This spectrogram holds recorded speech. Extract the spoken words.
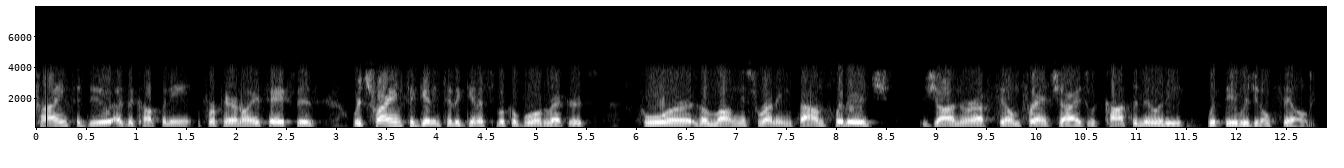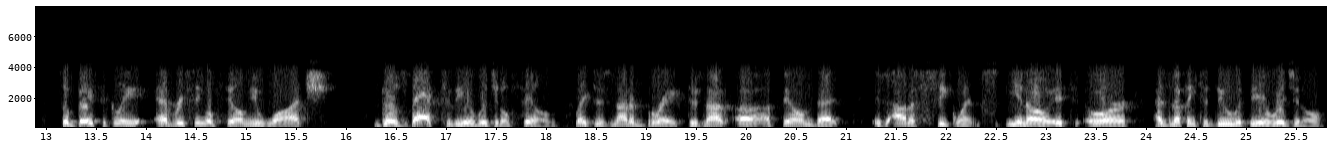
trying to do as a company for Paranoia Tapes is we're trying to get into the Guinness Book of World Records for the longest running found footage genre film franchise with continuity with the original film. So basically every single film you watch goes back to the original film. Like there's not a break. There's not a, a film that is out of sequence, you know, it or has nothing to do with the original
